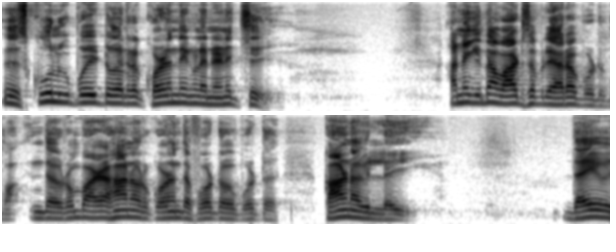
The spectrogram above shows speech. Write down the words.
இந்த ஸ்கூலுக்கு போயிட்டு வர்ற குழந்தைங்கள நினச்சி அன்றைக்கி தான் வாட்ஸ்அப்பில் யாராவது போட்டிருப்பான். இந்த ரொம்ப அழகான ஒரு குழந்தை ஃபோட்டோவை போட்டு காணவில்லை. தயவு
